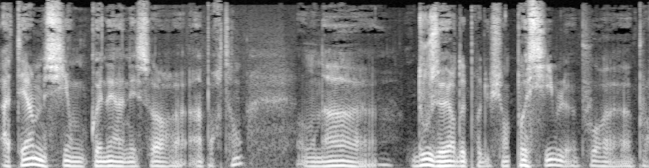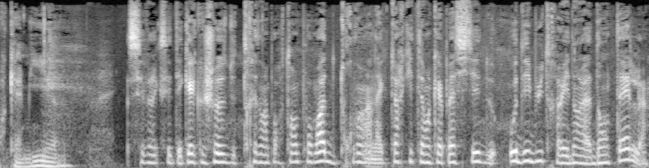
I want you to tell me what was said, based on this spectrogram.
À terme, si on connaît un essor euh, important, on a 12 heures de production possible pour, pour Camille c'est vrai que c'était quelque chose de très important pour moi de trouver un acteur qui était en capacité de, au début, travailler dans la dentelle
